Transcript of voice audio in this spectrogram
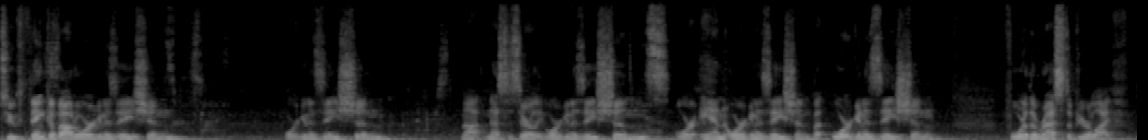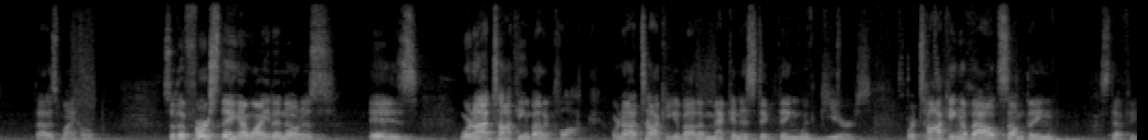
to think about organization, organization, not necessarily organizations or an organization, but organization for the rest of your life. That is my hope. So the first thing I want you to notice is we're not talking about a clock. We're not talking about a mechanistic thing with gears. We're talking about something, Steffi,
